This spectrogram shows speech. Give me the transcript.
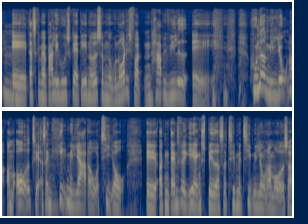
Mm. Øh, der skal man bare lige huske, at det er noget, som Novo Nordisk Fonden har bevillet øh, 100 millioner om året til, altså mm. en hel milliard over 10 år. Øh, og den danske regering spæder sig til med 10 millioner om året, så,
